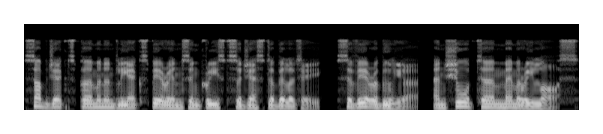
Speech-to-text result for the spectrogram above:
Subjects permanently experience increased suggestibility, severe abulia, and short term memory loss.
